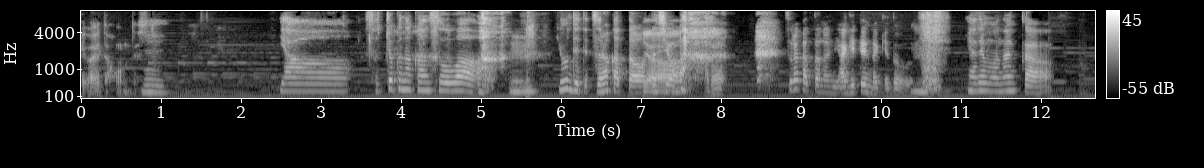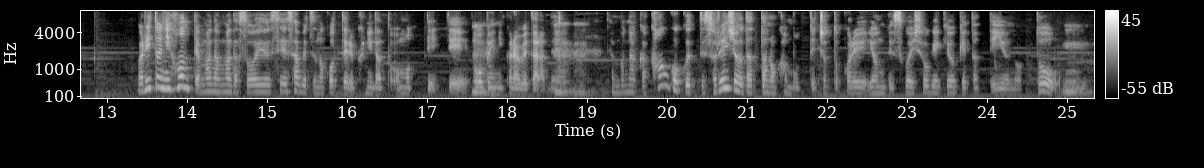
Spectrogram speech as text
描いた本ですうん、うん、いやー率直な感想はうん。い 読んでて辛かった私は。あれ、辛かったのにあげてんだけど、うん。いやでもなんか割と日本ってまだまだそういう性差別残ってる国だと思っていて、うん。欧米に比べたらうんね、でもなんか韓国ってそれ以上だったのかもってちょっとこれ読んですごい衝撃を受けたっていうのと、うんうん。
